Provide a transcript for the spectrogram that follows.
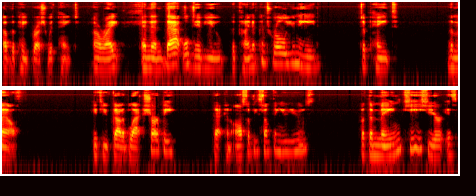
of the paintbrush with paint. All right. And then that will give you the kind of control you need to paint the mouth. If you've got a black Sharpie, that can also be something you use. But the main key here is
